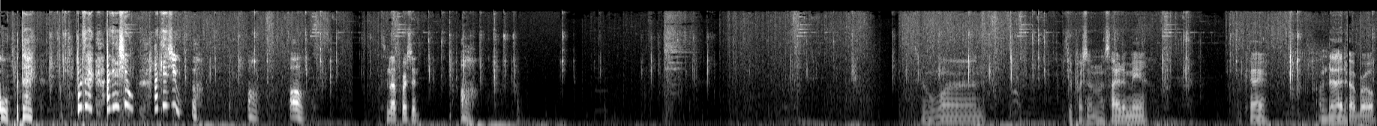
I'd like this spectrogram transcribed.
Oh, what the heck? What the heck? I can't shoot! I can't shoot! Oh, oh, oh. It's another person. Oh. Two, one. Is a person on the side of me? Okay. I'm dead, bro.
